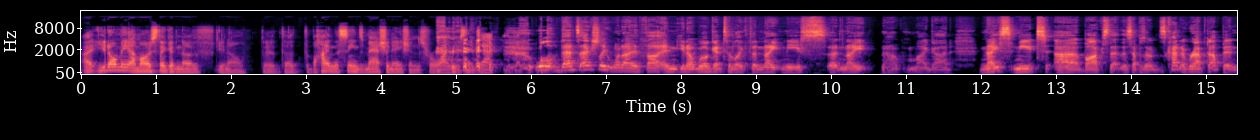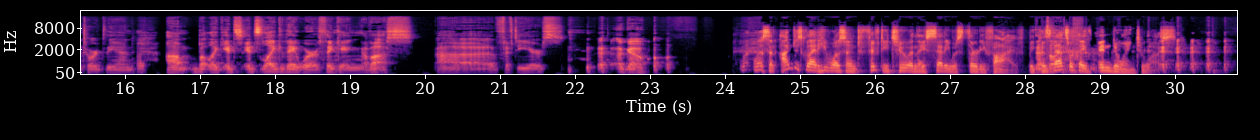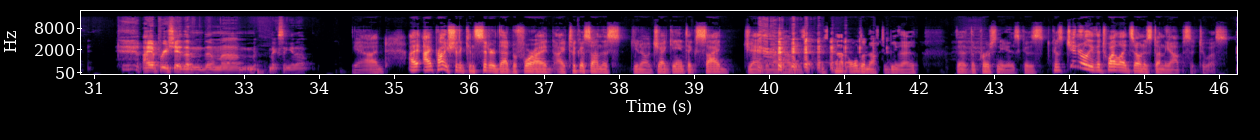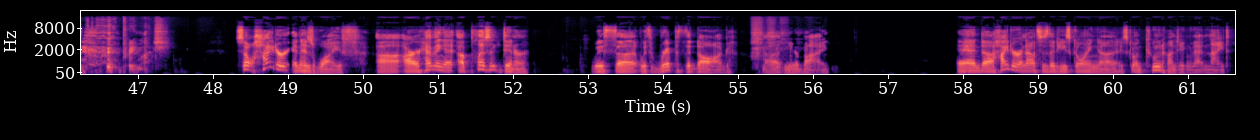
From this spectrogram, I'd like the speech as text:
I you know me, I'm always thinking of you know the the, the behind the scenes machinations for why these things happen. well, that's actually what I thought, and you know, we'll get to like the night niece, uh, night. Oh my god, nice, neat uh, box that this episode is kind of wrapped up in towards the end. Um, but like, it's it's like they were thinking of us uh, fifty years ago. Listen, I'm just glad he wasn't 52 and they said he was 35 because all- that's, what they've been doing to us. I appreciate them them um, mixing it up. Yeah, I'd, I I probably should have considered that before I I took us on this you know gigantic side jag about how he's, he's not old enough to be the the, the person he is because because generally the Twilight Zone has done the opposite to us. Pretty much. So Hyder and his wife uh, are having a, a pleasant dinner with uh, with Rip the dog uh, nearby, and uh, Hyder announces that he's going uh, he's going coon hunting that night.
